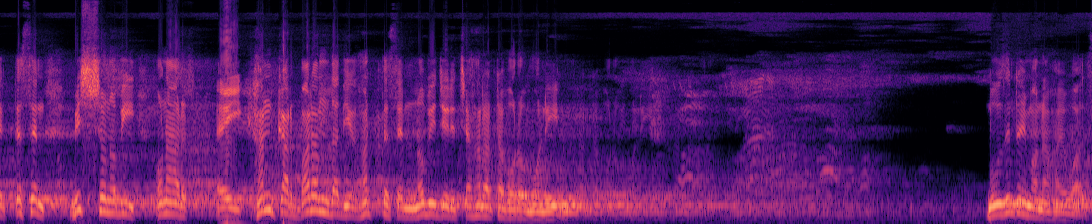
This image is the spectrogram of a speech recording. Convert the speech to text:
দেখতেছেন বিশ্বনবী ওনার এই খানকার বারান্দা দিয়ে হাঁটতেছেন, নবীজির চেহারাটা বড় মলিন। বুঝেন মনে হয় ওয়াজ।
